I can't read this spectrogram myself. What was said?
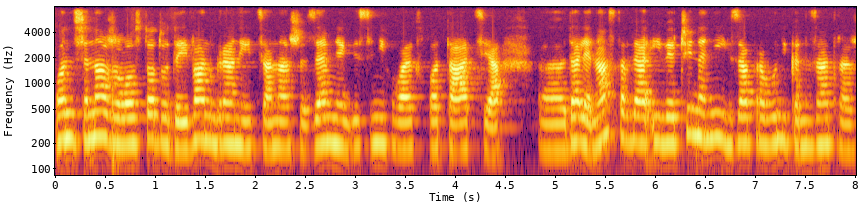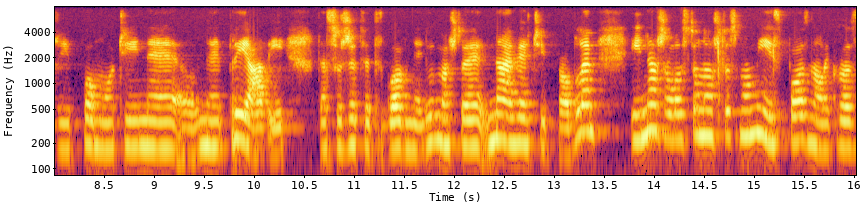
Oni se, nažalost, odvode i van granica naše zemlje gdje se njihova eksploatacija dalje nastavlja i većina njih zapravo nikad ne zatraži pomoć i ne, ne prijavi da su žrtve trgovine ljudima, što je najveći problem. I nažalost ono što smo mi ispoznali kroz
